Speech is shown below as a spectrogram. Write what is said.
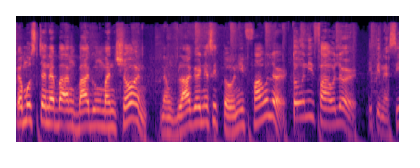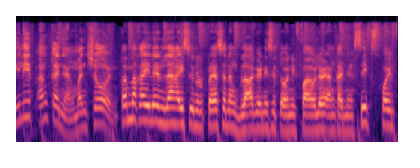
kamusta na ba ang bagong mansyon ng vlogger na si Tony Fowler? Tony Fowler, ipinasilip ang kanyang mansyon. Kamakailan lang ay sinurpresa ng vlogger ni si Tony Fowler ang kanyang 6.45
